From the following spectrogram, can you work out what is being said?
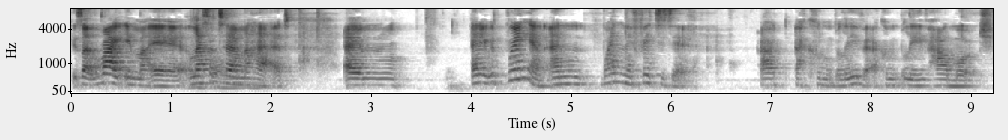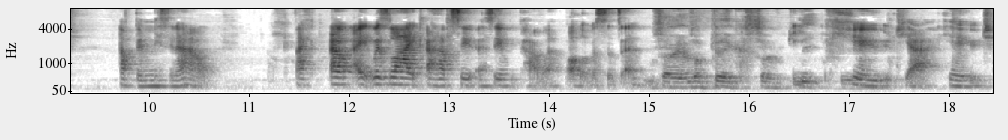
It's like right in my ear unless I turn my head. Um, and it was brilliant. And when they fitted it, I, I couldn't believe it. I couldn't believe how much I've been missing out. Like I, it was like I had su- a superpower all of a sudden. So it was a big sort of leap. Huge, yeah, huge.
